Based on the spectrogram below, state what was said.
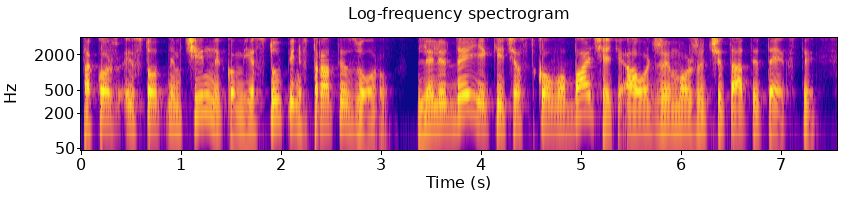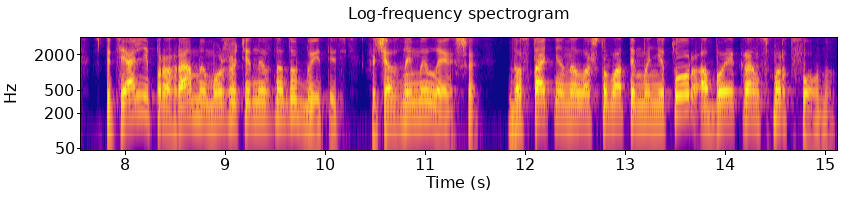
Також істотним чинником є ступінь втрати зору. Для людей, які частково бачать, а отже можуть читати тексти, спеціальні програми можуть і не знадобитись, хоча з ними легше. Достатньо налаштувати монітор або екран смартфону.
